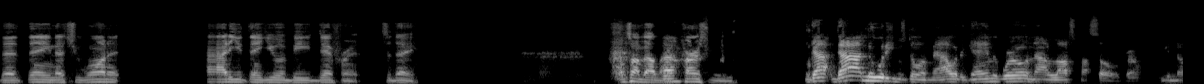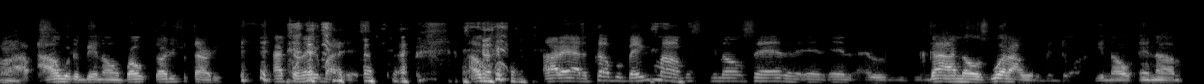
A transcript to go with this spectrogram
the thing that you wanted, how do you think you would be different today? I'm talking about like uh, personally. God, God knew what He was doing, man. I would have gained the world, and I lost my soul, bro. You know, mm. I, I would have been on broke thirty for thirty. I tell everybody this. I would, I'd have had a couple baby mamas, you know what I'm saying, and, and, and God knows what I would have been doing, you know, and um,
